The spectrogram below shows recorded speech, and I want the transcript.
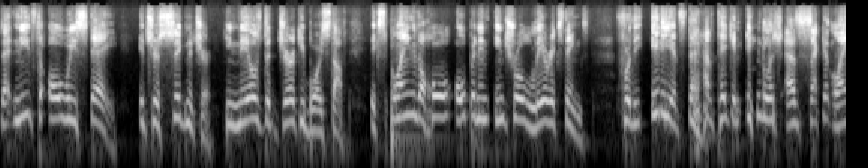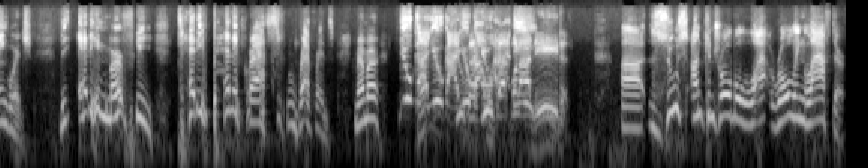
That needs to always stay. It's your signature. He nails the jerky boy stuff, explaining the whole opening intro lyrics things for the idiots that have taken English as second language. The Eddie Murphy, Teddy Pendergrass reference. Remember? You got, you got, you, got, got, you what, I need. need. Uh, Zeus uncontrollable la- rolling laughter.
